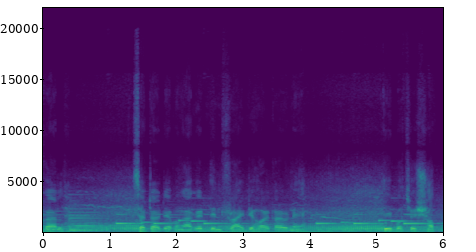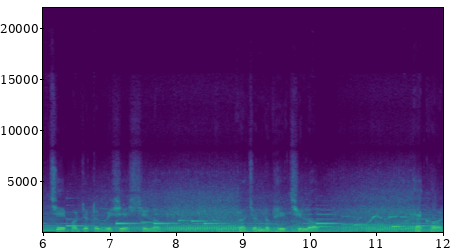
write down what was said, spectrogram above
গতকাল স্যাটারডে এবং আগের দিন ফ্রাইডে হওয়ার কারণে এই বছর সবচেয়ে পর্যটক বেশি এসেছিল। প্রচণ্ড ভিড় ছিল। এখন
